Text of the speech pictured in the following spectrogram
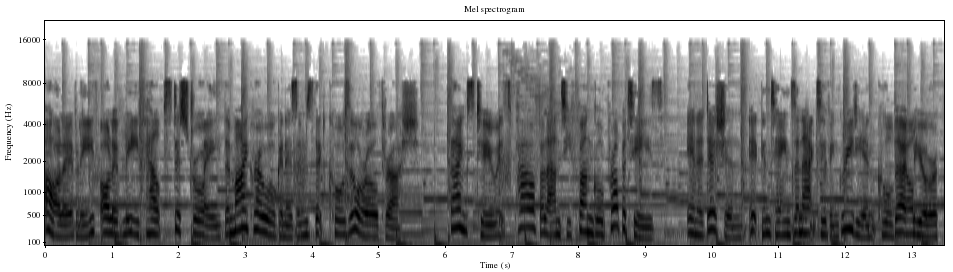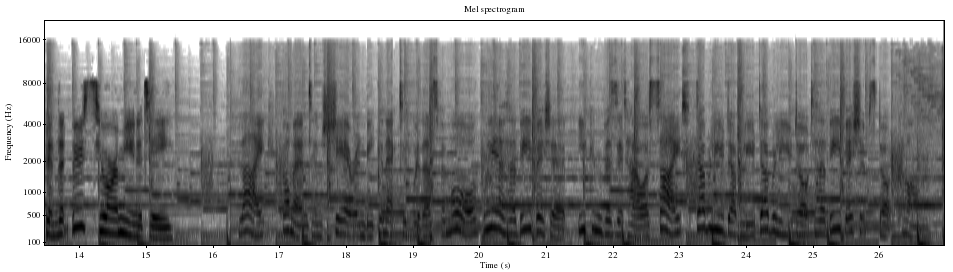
Olive leaf. Olive leaf helps destroy the microorganisms that cause oral thrush, thanks to its powerful antifungal properties. In addition, it contains an active ingredient called oleuropein that boosts your immunity. Like, comment and share and be connected with us for more. We're Habibi Shops. You can visit our site, www.habibishops.com.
